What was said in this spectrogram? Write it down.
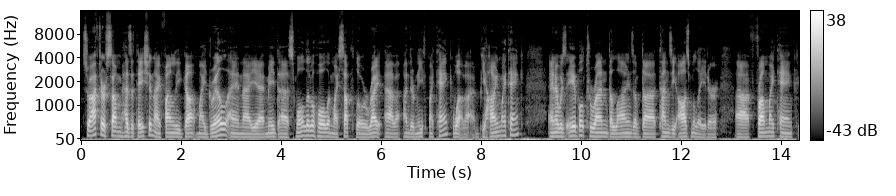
So after some hesitation, I finally got my drill and I uh, made a small little hole in my subfloor right uh, underneath my tank, well uh, behind my tank, and I was able to run the lines of the Tunze osmolator from my tank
